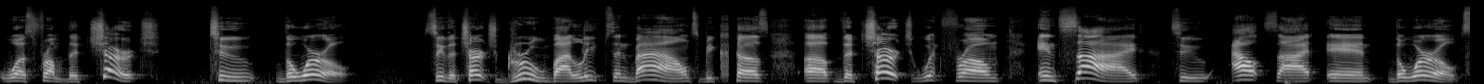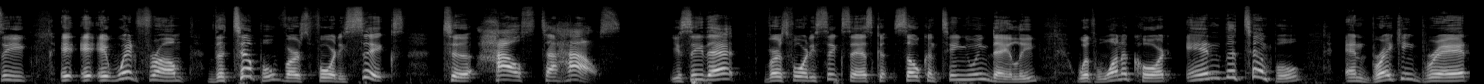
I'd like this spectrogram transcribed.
was from the church to the world. See, the church grew by leaps and bounds because uh, the church went from inside to outside in the world. See, it, it, it, went from the temple, verse 46, to house to house. You see that? Verse 46 says, So continuing daily with one accord in the temple and breaking bread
